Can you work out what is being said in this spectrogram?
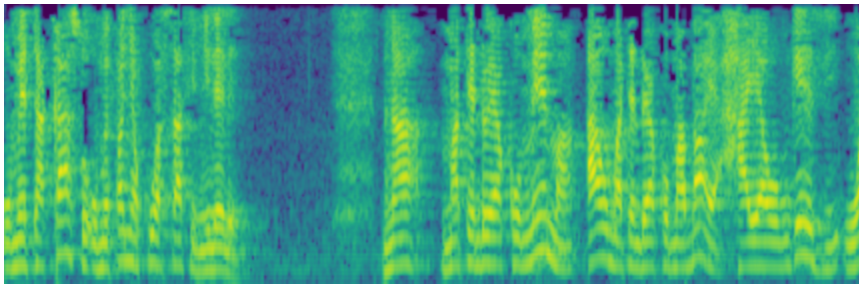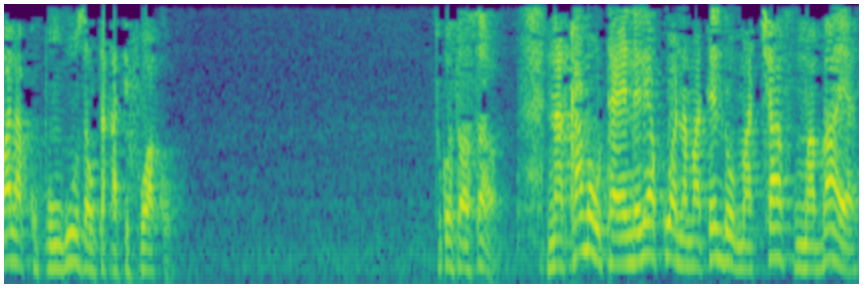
Umetakaswa umefanya kuwa safi milele na matendo yako mema au matendo yako mabaya hayaongezi wala kupunguza utakatifu wako. Tuko sawasawa na kama utaendelea kuwa na matendo machafu mabaya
